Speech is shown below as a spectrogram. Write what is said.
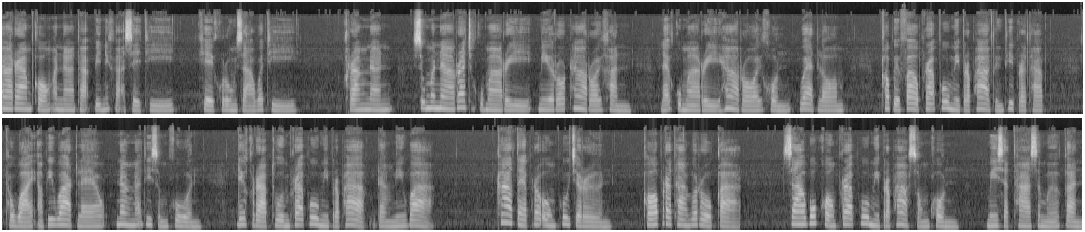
อารามของอนาถปิณิกะเศรษฐีเขครุงสาวัตถี ครั้งนั้น สุมาณาราชกุมารีมีรถห้าร้อยคัน และกุมารีห้าร้อยคนแวดล้อม เข้าไปเฝ้าพระผู้มีพระภาคถึงที่ประทับ ถวายอภิวาทแล้วนั่งณที่สมควร ได้กราบทูลพระผู้มีพระภาค ดังนี้ว่า ข้าแต่พระองค์ผู้เจริญ ขอประทานวโรกาส สาวกของพระผู้มีพระภาคสองคน มีศรัทธาเสมอกัน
